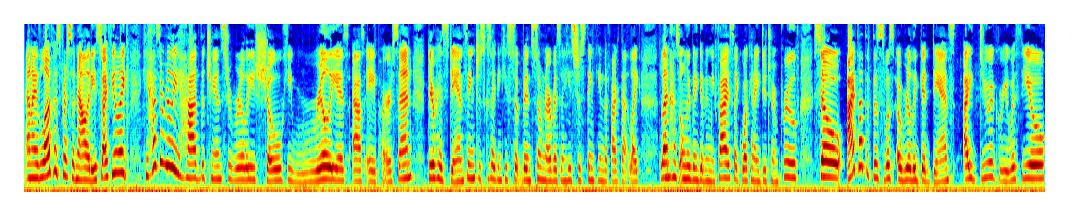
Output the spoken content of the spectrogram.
and I love his personality. So I feel like he hasn't really had the chance to really show he really is as a person through his dancing, just because I think he's so, been so nervous, and he's just thinking the fact that like Len has only been giving me fives. Like, what can I do to improve? So I thought that this was a really good dance. I do agree with you.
